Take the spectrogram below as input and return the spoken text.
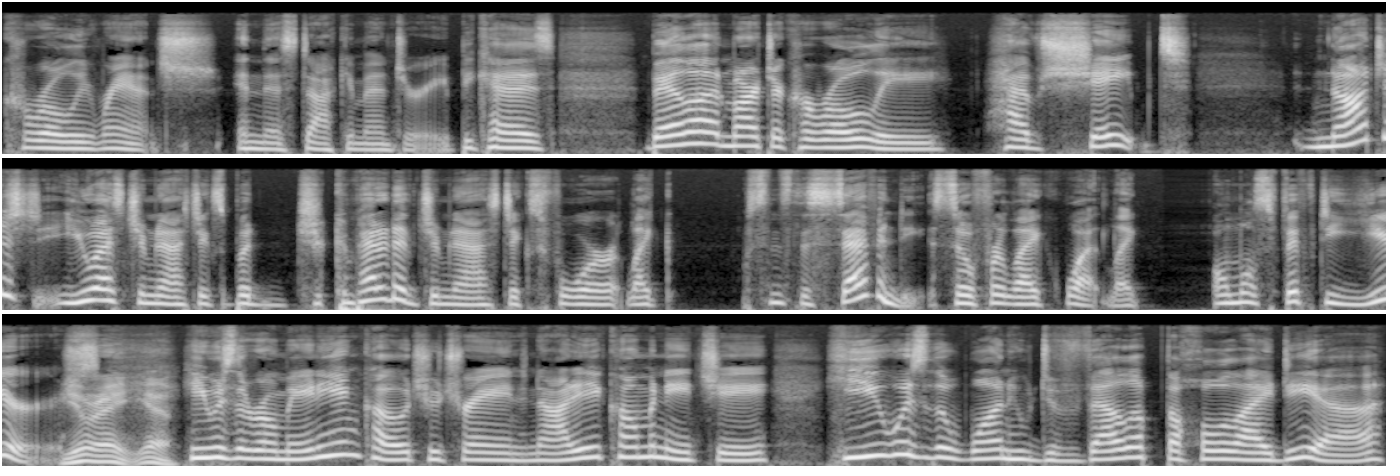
Karolyi Ranch in this documentary because Bela and Marta Karolyi have shaped not just U.S. gymnastics, but g- competitive gymnastics for like since the 70s. So for like what, like almost 50 years. You're right, yeah. He was the Romanian coach who trained Nadia Comaneci. He was the one who developed the whole idea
